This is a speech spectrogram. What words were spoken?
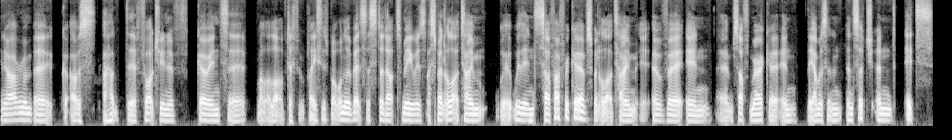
you know, I remember I was, I had the fortune of going to well a lot of different places but one of the bits that stood out to me was i spent a lot of time w- within south africa. I've spent a lot of time over in um, south america in the amazon and, and such and it's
